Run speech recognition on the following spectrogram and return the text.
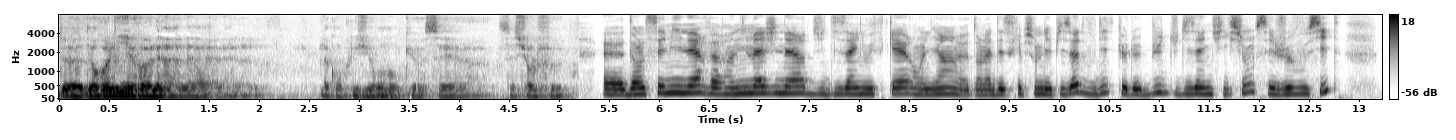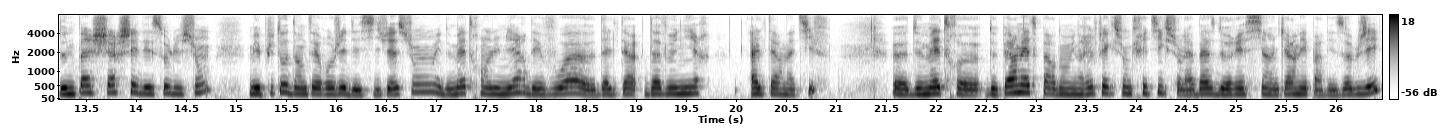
de, de relire la, la, la, conclusion, donc c'est, c'est sur le feu. Euh, dans le séminaire vers un imaginaire du design with care en lien euh, dans la description de l'épisode, vous dites que le but du design fiction, c'est, je vous cite, de ne pas chercher des solutions, mais plutôt d'interroger des situations et de mettre en lumière des voies euh, d'avenir alternatifs. Euh, euh, de permettre pardon, une réflexion critique sur la base de récits incarnés par des objets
